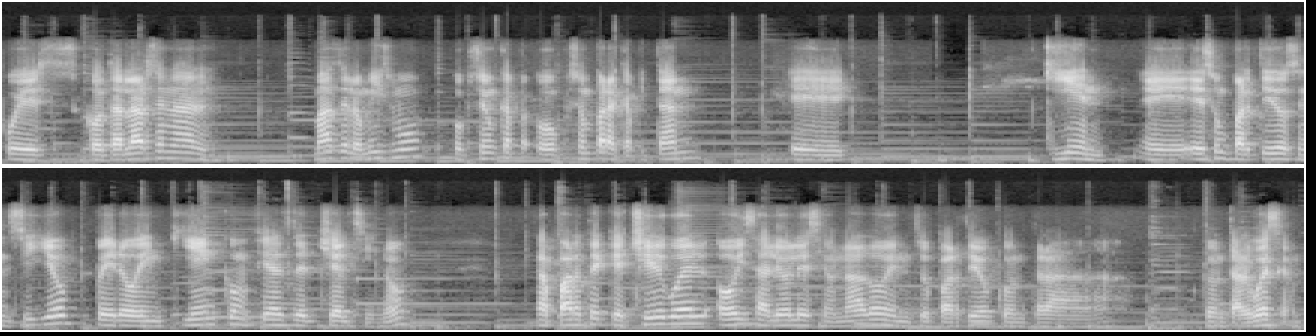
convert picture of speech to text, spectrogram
pues contra el Arsenal, más de lo mismo, opción, opción para capitán. Eh, ¿Quién? Eh, es un partido sencillo, pero ¿en quién confías del Chelsea, no? Aparte que Chilwell hoy salió lesionado en su partido contra, contra el West Ham.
